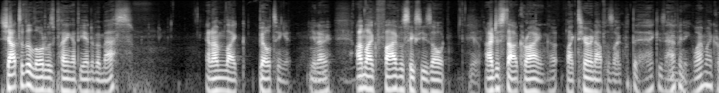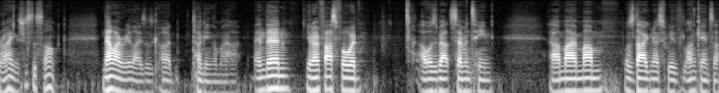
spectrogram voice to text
Shout to the Lord was playing at the end of a mass, and I'm like belting it. You Mm. know, I'm like five or six years old. Yeah. I just start crying, uh, like tearing up. I was like, "What the heck is happening? Why am I crying? It's just a song." Now I realize it was God tugging on my heart. And then, you know, fast forward, I was about 17. Uh, my mum was diagnosed with lung cancer.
